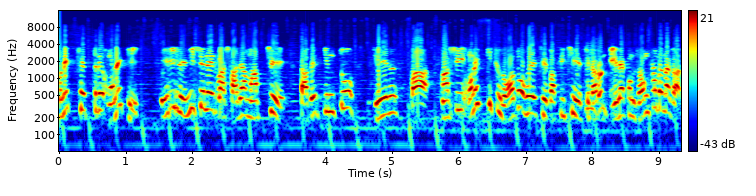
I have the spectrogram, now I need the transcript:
অনেক ক্ষেত্রে অনেকে এই রেমিশনের বা সাজা মাপছে তাদের কিন্তু জেল বা ফাঁসি অনেক কিছু রদও হয়েছে বা পিছিয়েছে কারণ জেল এখন সংশোধনাগার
